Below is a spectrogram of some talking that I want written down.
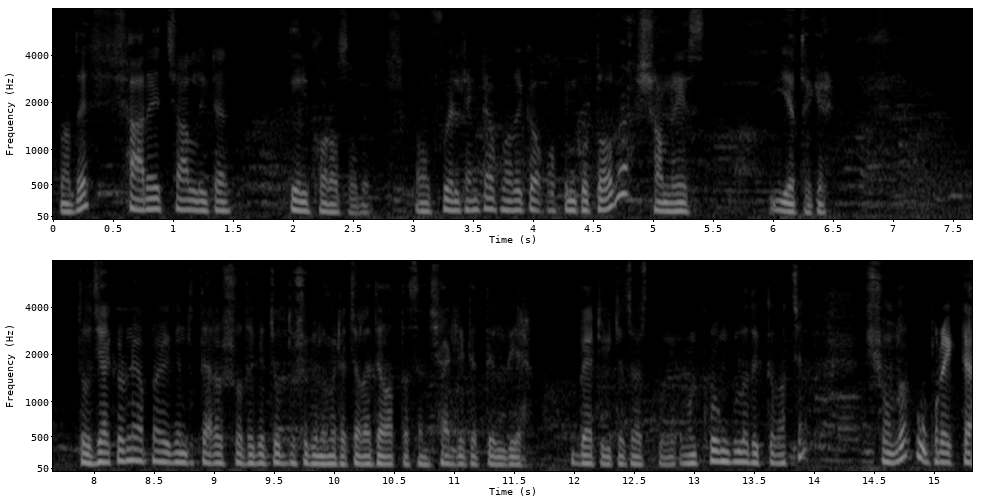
আপনাদের সাড়ে চার লিটার তেল খরচ হবে। এবং ফুয়েল ট্যাঙ্কটা আপনাদেরকে ওপেন করতে হবে। সামনে ইয়ে থেকে। তো যার কারণে আপনারা কিন্তু তেরোশো থেকে চোদ্দোশো কিলোমিটার চালাতে পারতেছেন ষাট লিটার তেল দিয়ে ব্যাটারিটা চার্জ করে। এবং ক্রোমগুলো দেখতে পাচ্ছেন, সুন্দর। উপরে একটা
